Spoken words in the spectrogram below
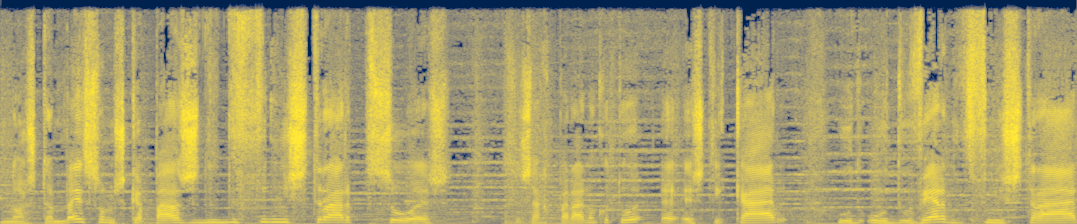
Nós também somos capazes de defenestrar pessoas. Vocês já repararam que eu estou a esticar o, o, verbo defenestrar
